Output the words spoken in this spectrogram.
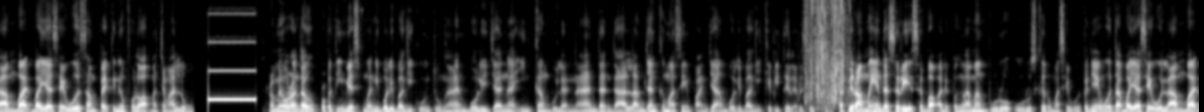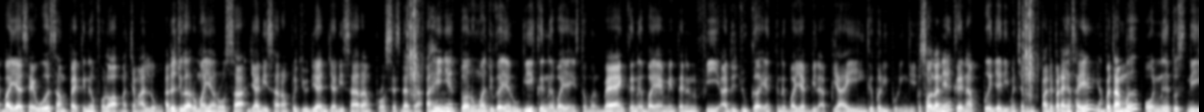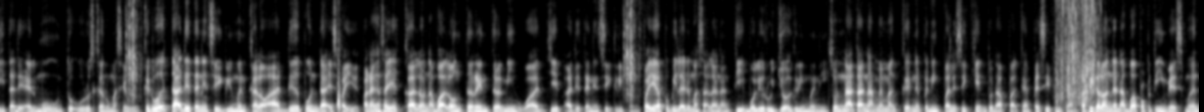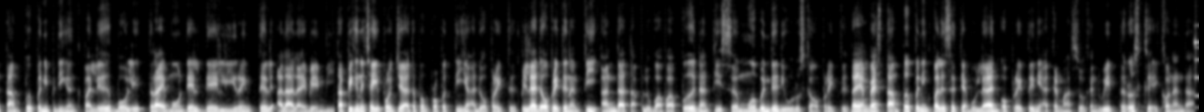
lambat bayar sewa sampai kena follow up macam Alung. Ramai orang tahu property investment ni boleh bagi keuntungan, boleh jana income bulanan dan dalam jangka masa yang panjang boleh bagi capital appreciation. Tapi ramai yang dah serik sebab ada pengalaman buruk uruskan rumah sewa. Penyewa tak bayar sewa, lambat bayar sewa sampai kena follow up macam Alung. Ada juga rumah yang rosak jadi sarang perjudian, jadi sarang proses dadah. Akhirnya tuan rumah juga yang rugi, kena bayar installment bank, kena bayar maintenance fee, ada juga yang kena bayar bil api air hingga beribu ringgit. Persoalannya, kenapa jadi macam ni? Pada pandangan saya, yang pertama, owner tu sendiri tak ada ilmu untuk uruskan rumah sewa. Kedua, tak ada tenancy agreement. Kalau ada pun dah expired. Pandangan saya, kalau nak buat long term rental ni, wajib ada tenancy agreement. Supaya apabila ada masalah nanti, boleh rujuk agreement ni. So, nak tak nak memang kena pening kepala sikit untuk dapatkan passive income. Tapi kalau anda nak buat property investment tanpa pening-peningan kepala, boleh try model daily rental ala-ala Airbnb. Tapi kena cari projek ataupun property yang ada operator. Bila ada operator nanti, anda tak perlu buat apa-apa apa, nanti semua benda diuruskan operator. Dan yang best, tanpa pening kepala setiap bulan, operator ni akan masukkan duit terus ke akaun anda.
